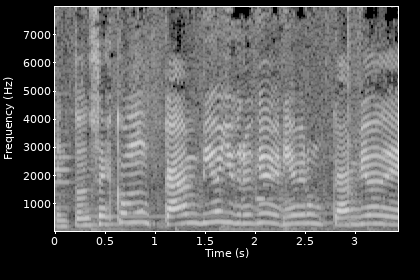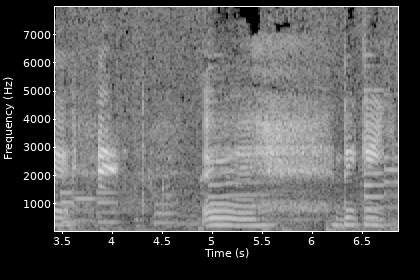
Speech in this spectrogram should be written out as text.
Entonces, como un cambio, yo creo que debería haber un cambio de... eh, de que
